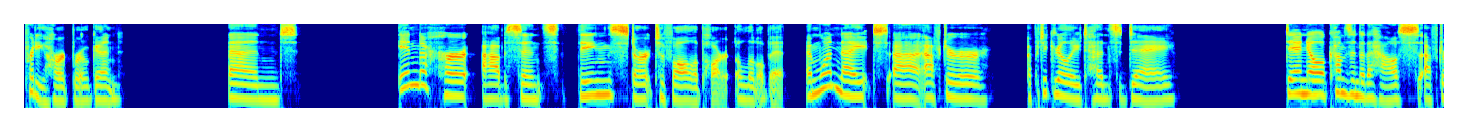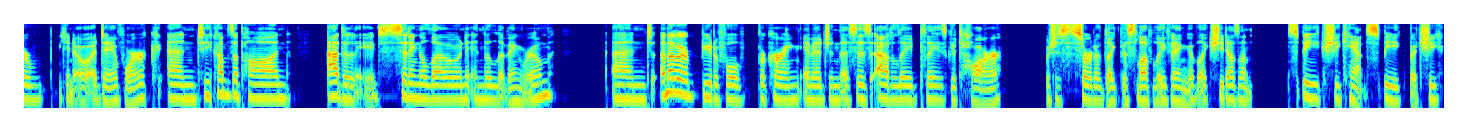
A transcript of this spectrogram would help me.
pretty heartbroken. And in her absence, things start to fall apart a little bit. And one night, uh, after a particularly tense day, Daniel comes into the house after, you know, a day of work, and he comes upon Adelaide sitting alone in the living room. And another beautiful recurring image in this is Adelaide plays guitar, which is sort of like this lovely thing of like she doesn't speak, she can't speak, but she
